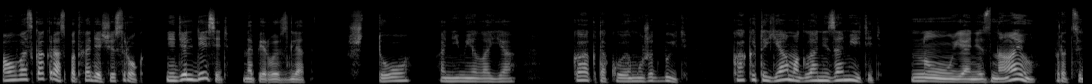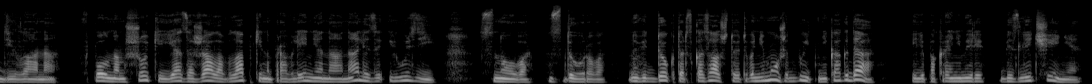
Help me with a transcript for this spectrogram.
«а у вас как раз подходящий срок. Недель десять, на первый взгляд». «Что?» — онемела я. «Как такое может быть? Как это я могла не заметить?» «Ну, я не знаю», — процедила она. В полном шоке я зажала в лапки направление на анализы и УЗИ. Снова. Здорово. Но ведь доктор сказал, что этого не может быть никогда. Или, по крайней мере, без лечения.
